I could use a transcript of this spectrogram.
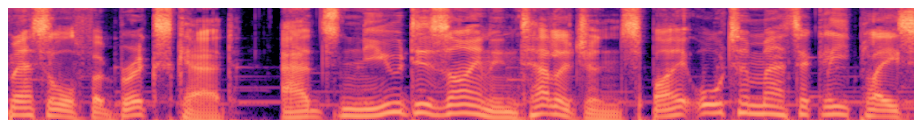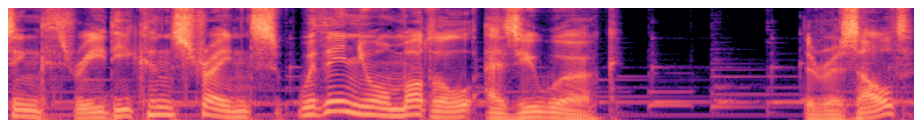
Metal for BricsCAD adds new design intelligence by automatically placing 3D constraints within your model as you work. The result?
